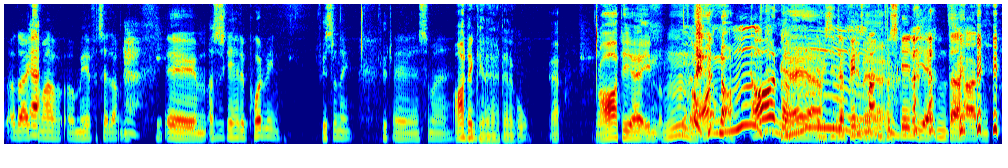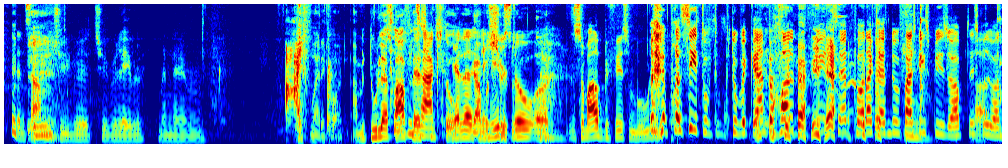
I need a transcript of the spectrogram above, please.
og der er ikke Ja. så meget mere at fortælle om det. Øhm, og så skal jeg have lidt portvin. Fedt. Sådan af. Fedt. Øh, som er... Åh, oh, den kender jeg. Den er god. Ja. Åh, oh, det er en... Mm, nå, nå. Åh, oh, no. Ja, ja. Jeg vil sige, der findes mange ja. forskellige af dem, der har den, den samme type, type label. Men øhm, Ej, hvor er det godt. Jamen, du lader bare Tusind flasken tak. stå. jeg lader er det hele cykel. stå, og så meget buffet som muligt. Præcis, du, du, du vil gerne beholde buffeten tæt på dig, Christian. Du vil faktisk ikke spise op. Det er skide godt.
